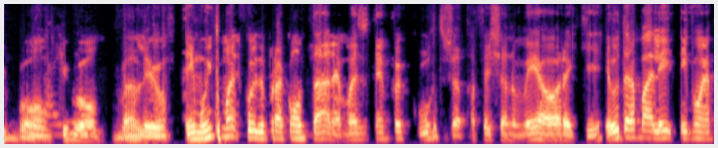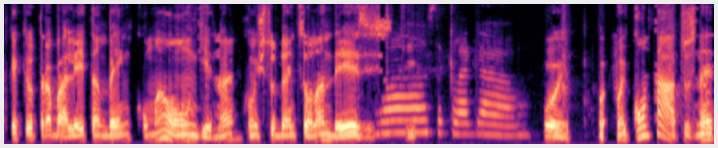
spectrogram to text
bom, que bom. Valeu. Tem muito mais coisa para contar, né? Mas o tempo é curto, já tá fechando meia hora aqui. Eu trabalhei, teve uma época que eu trabalhei também com uma ONG, né? Com estudantes holandeses. Nossa, que, que legal. Foi foi contatos, né?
